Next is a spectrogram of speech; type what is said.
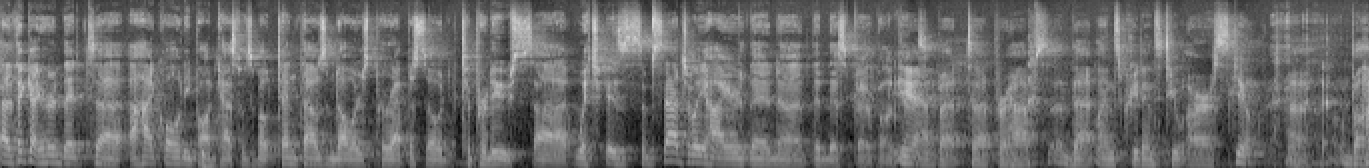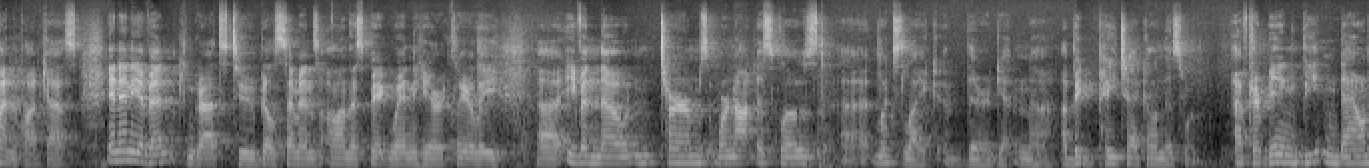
I think I heard that uh, a high quality podcast was about $10,000 per episode to produce, uh, which is substantially higher than, uh, than this fair podcast. Yeah, but uh, perhaps that lends credence to our skill uh, behind the podcast. In any event, congrats to Bill Simmons on this big win here. Clearly, uh, even though terms were not disclosed, it looks like they're getting a, a big paycheck on this one. After being beaten down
